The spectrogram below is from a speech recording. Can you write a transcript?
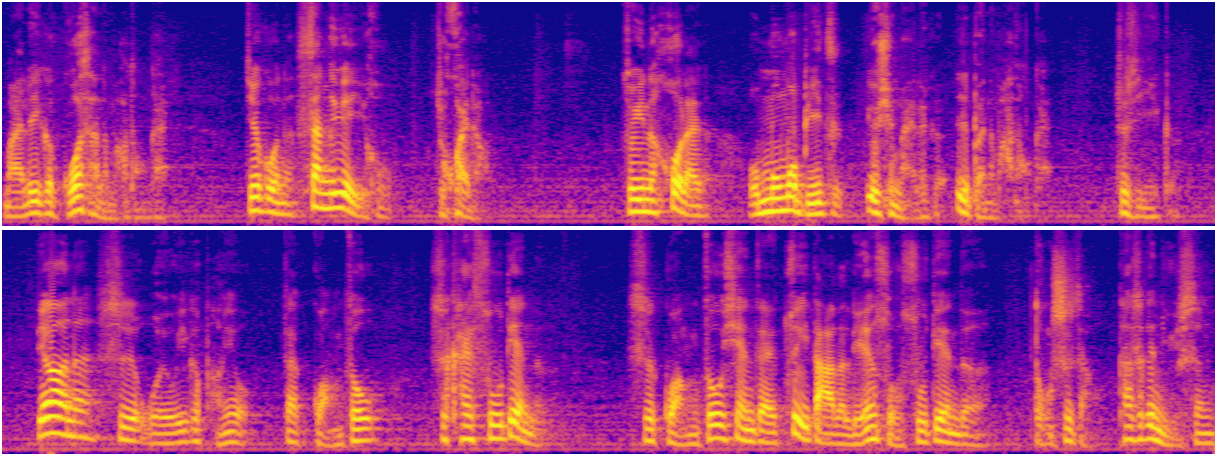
买了一个国产的马桶盖，结果呢三个月以后就坏掉了。所以呢后来呢我摸摸鼻子又去买了个日本的马桶盖，这是一个。第二呢是我有一个朋友在广州是开书店的，是广州现在最大的连锁书店的董事长，她是个女生。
